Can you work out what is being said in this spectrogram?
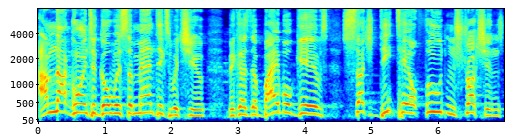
I'm not going to go with semantics with you because the Bible gives such detailed food instructions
